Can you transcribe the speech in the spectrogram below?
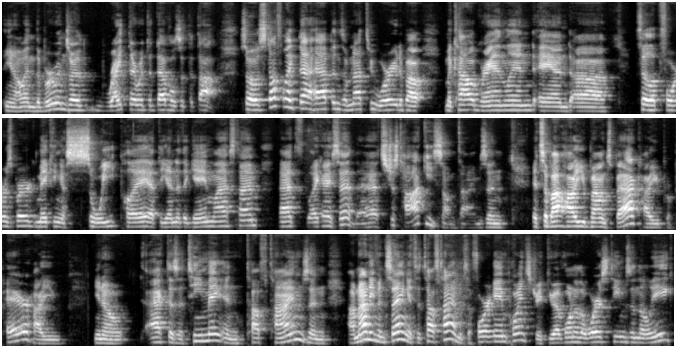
You know, and the Bruins are right there with the Devils at the top. So stuff like that happens. I'm not too worried about Mikael Granlund and uh, Filip Forsberg making a sweet play at the end of the game last time. That's like I said, that's just hockey sometimes, and it's about how you bounce back, how you prepare, how you you know act as a teammate in tough times. And I'm not even saying it's a tough time. It's a four game point streak. You have one of the worst teams in the league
